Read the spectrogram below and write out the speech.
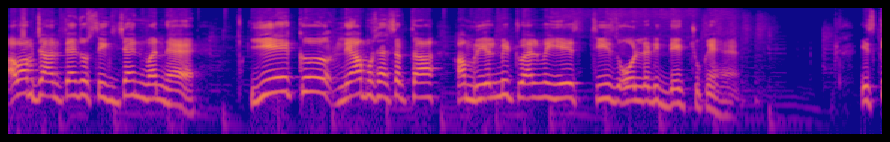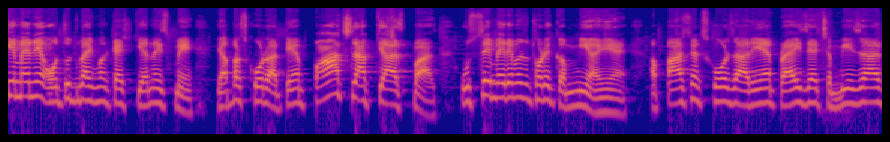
अब आप जानते हैं जो सिक्स जैन वन है ये एक नया प्रोसेसर था। हम Realme 12 में ये चीज़ ऑलरेडी देख चुके हैं। इसके मैंने औतुत बैंक में टेस्ट किया ना इसमें। यहाँ पर स्कोर आते हैं पाँच लाख के आसपास। उससे मेरे में तो थोड़े कम ही आए हैं। अब पाँच लाख स्कोर आ रहे हैं। प्राइस है छब्बीस हज़ार।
